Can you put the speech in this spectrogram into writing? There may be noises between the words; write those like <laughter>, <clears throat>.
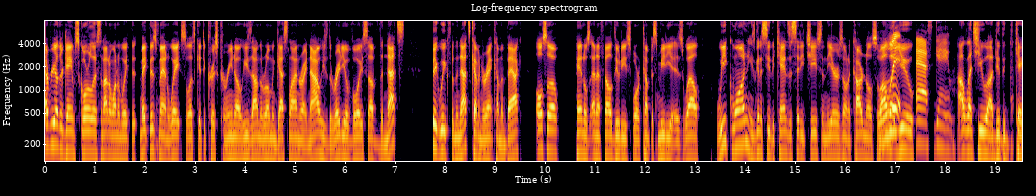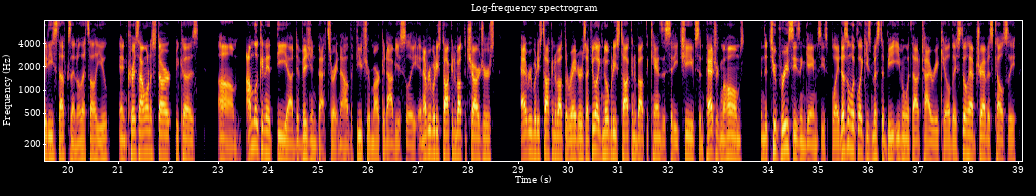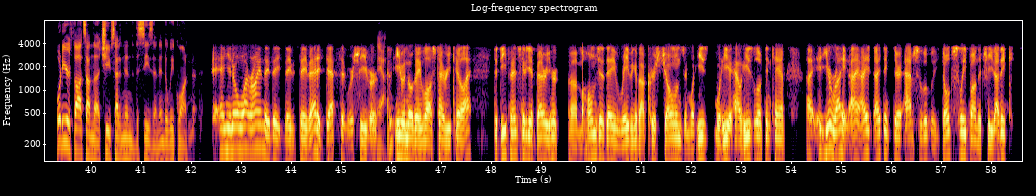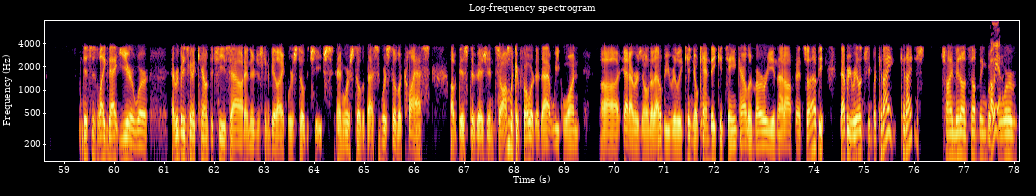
Every other game scoreless, and I don't want to wait to make this man wait. So let's get to Chris Carrino. He's on the Roman guest line right now. He's the radio voice of the Nets. Big week for the Nets. Kevin Durant coming back. Also handles NFL duties for Compass Media as well. Week one, he's going to see the Kansas City Chiefs and the Arizona Cardinals. So I'll Lit let you. ass game. I'll let you uh, do the KD stuff because I know that's all you. And Chris, I want to start because um, I'm looking at the uh, division bets right now, the future market, obviously, and everybody's talking about the Chargers. Everybody's talking about the Raiders. I feel like nobody's talking about the Kansas City Chiefs and Patrick Mahomes in the two preseason games he's played. Doesn't look like he's missed a beat even without Tyreek Hill. They still have Travis Kelce. What are your thoughts on the Chiefs heading into the season, into week one? And you know what, Ryan? They they they've they've added depth at receiver. Yeah. <clears throat> Even though they lost Tyreek Hill, I, the defense is going to get better. You heard uh, Mahomes the other day raving about Chris Jones and what he's what he how he's looked in camp. Uh, you're right. I, I I think they're absolutely don't sleep on the Chiefs. I think this is like that year where everybody's going to count the Chiefs out, and they're just going to be like, we're still the Chiefs, and we're still the best. We're still the class of this division. So I'm looking forward to that week one uh, at Arizona. That'll be really, you know, can they contain Kyler Murray in that offense? So that'd be that'd be real interesting. But can I can I just chime in on something before? Oh, yeah. before?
